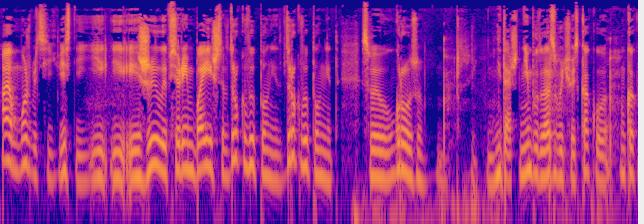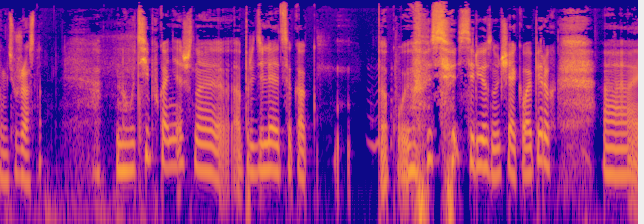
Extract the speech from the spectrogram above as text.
а может быть, если и, и, и жил, и все время боишься, вдруг выполнит, вдруг выполнит свою угрозу. Не даже не буду озвучивать, какую, ну, какую-нибудь ужасную. Ну, тип, конечно, определяется как такой серьезного человека. Во-первых, а,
